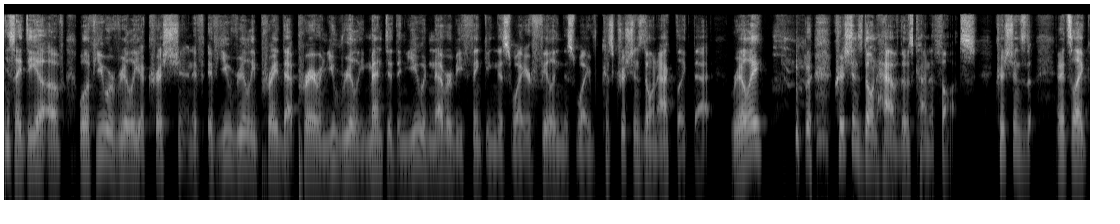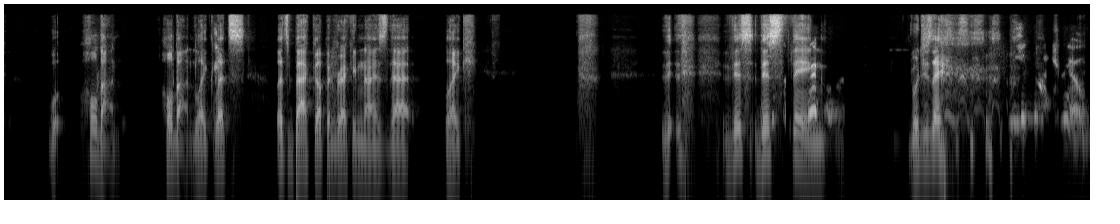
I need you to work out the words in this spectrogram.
this idea of well if you were really a christian if, if you really prayed that prayer and you really meant it then you would never be thinking this way or feeling this way because christians don't act like that. Really? Christians don't have those kind of thoughts. Christians and it's like well hold on hold on. Like let's let's back up and recognize that like this this thing what'd you say? It's just not true.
